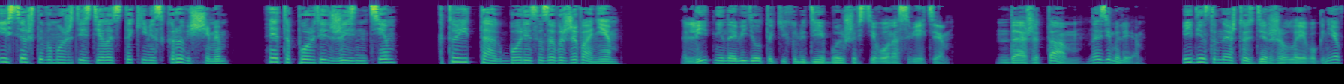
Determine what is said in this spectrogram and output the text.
И все, что вы можете сделать с такими сокровищами, это портить жизнь тем, кто и так борется за выживанием. Лид ненавидел таких людей больше всего на свете. Даже там, на земле. Единственное, что сдерживало его гнев,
